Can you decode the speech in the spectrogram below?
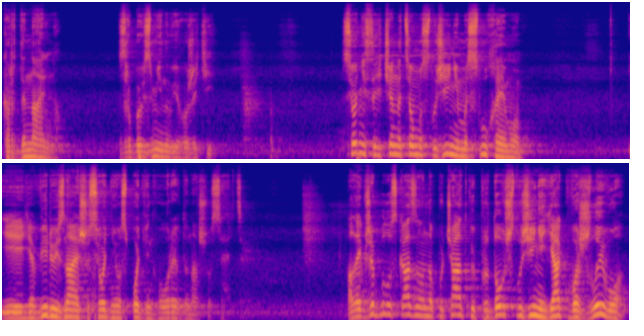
кардинально, зробив зміну в його житті. Сьогодні, сидячи на цьому служінні, ми слухаємо. І я вірю і знаю, що сьогодні Господь Він говорив до нашого серця. Але як вже було сказано на початку і продовж служіння, як важливо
